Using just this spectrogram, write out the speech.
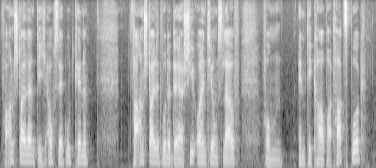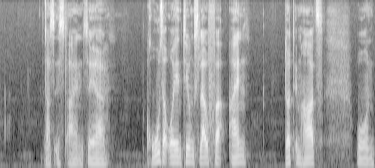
Veranstaltern, die ich auch sehr gut kenne. Veranstaltet wurde der Skiorientierungslauf vom MTK Bad Harzburg. Das ist ein sehr großer Orientierungslaufverein dort im Harz und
